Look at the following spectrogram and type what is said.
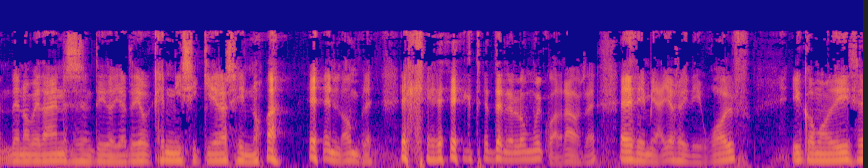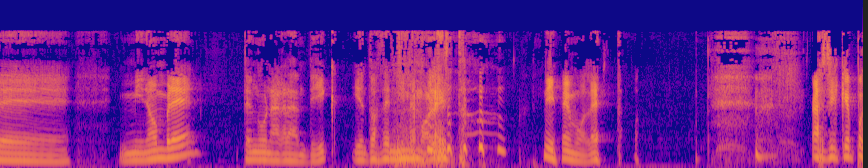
de- novedad en ese sentido. Ya te digo que ni siquiera se innova el nombre. Es que hay que tenerlos muy cuadrados, ¿eh? Es decir, mira, yo soy Dick Wolf y como dice mi nombre, tengo una gran dick y entonces ni me molesto. ni me molesto. Así que, po-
